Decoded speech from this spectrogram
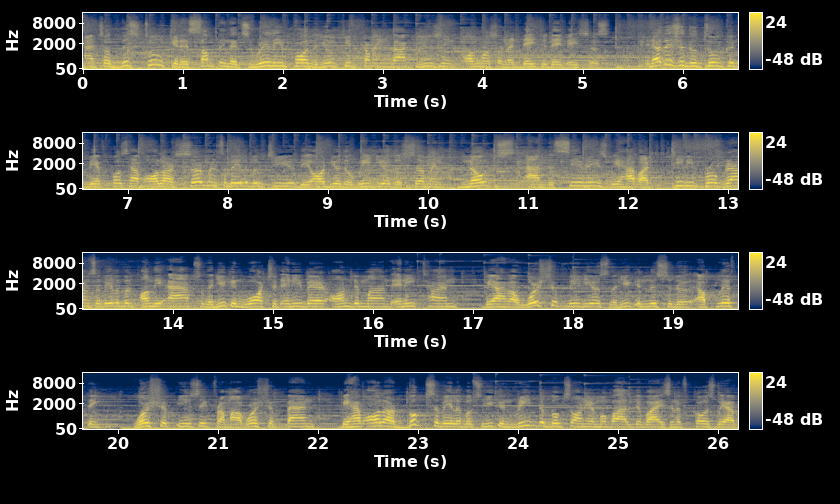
And so this toolkit is something that's really important that you'll keep coming back using almost on a day-to-day basis. In addition to the toolkit, we of course have all our sermons available to you, the audio, the video, the sermon notes, and the series. We have our TV programs available on the app so that you can watch it anywhere, on demand, anytime. We have our worship videos so that you can listen to uplifting worship music from our worship band. We have all our books available so you can read the books on your mobile device. And of course, we have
